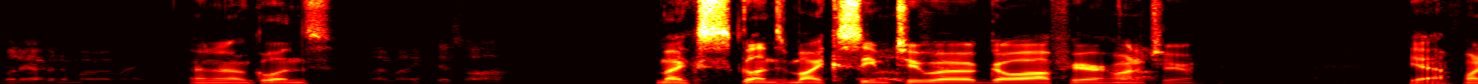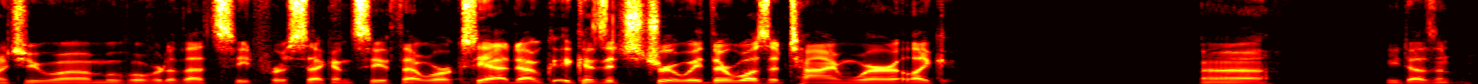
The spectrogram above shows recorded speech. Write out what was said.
What happened to my mic? I don't know. Glenn's My mic is off. Mike's Glenn's mic seemed to uh, go off here. Why don't you? Yeah, why don't you uh, move over to that seat for a second, see if that works? Yeah, no, because it's true. There was a time where like, uh, he doesn't.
